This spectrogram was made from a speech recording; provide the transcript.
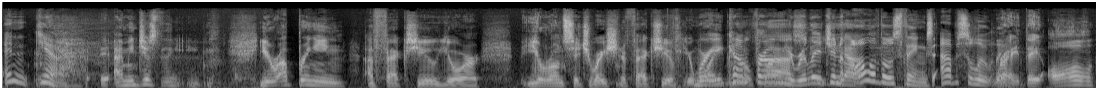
And yeah. I mean, just your upbringing affects you. Your your own situation affects you. If you're Where white, you come from, class, your religion, yeah. all of those things. Absolutely. Right. They all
